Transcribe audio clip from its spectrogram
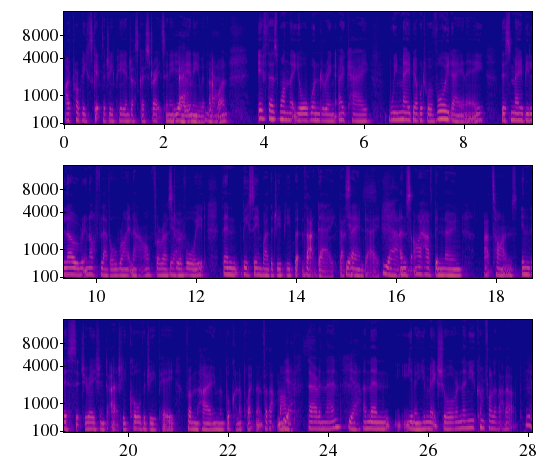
I'd probably skip the GP and just go straight to an E- Yeah, A&E with that yeah. one. If there's one that you're wondering, okay, we may be able to avoid A&E, this may be low enough level right now for us to avoid, then be seen by the GP, but that day, that same day. Yeah. And so I have been known at times in this situation to actually call the GP from the home and book an appointment for that month yes. there and then. Yeah. And then, you know, you make sure and then you can follow that up. Yeah.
